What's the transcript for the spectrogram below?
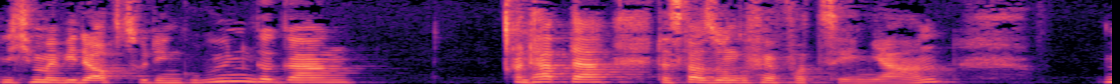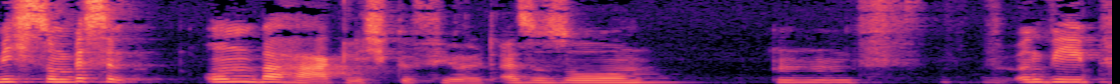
bin ich immer wieder auch zu den Grünen gegangen und habe da, das war so ungefähr vor zehn Jahren, mich so ein bisschen unbehaglich gefühlt. Also so mm, irgendwie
